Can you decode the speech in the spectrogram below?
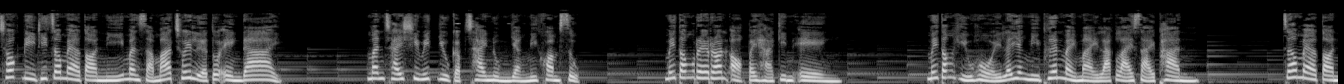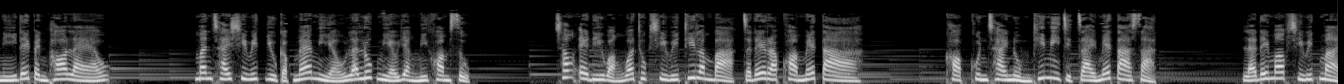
โชคดีที่เจ้าแมวตอนนี้มันสามารถช่วยเหลือตัวเองได้ มันใช้ชีวิตอยู่กับชายหนุ่มอย่างมีความสุข ไม่ต้องเร่ร่อนออกไปหากินเอง ไม่ต้องหิวโหยและยังมีเพื่อนใหม่ๆ หลากหลายสายพันธุ์ เจ้าแมวตอนนี้ได้เป็นพ่อแล้ว มันใช้ชีวิตอยู่กับแม่เหมียวและลูกเหมียวอย่างมีความสุข ช่องเอดีหวังว่าทุกชีวิตที่ลำบากจะได้รับความเมตตา ขอบคุณชายหนุ่มที่มีจิตใจเมตตาสัตว์ และได้มอบชีวิตใหม่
